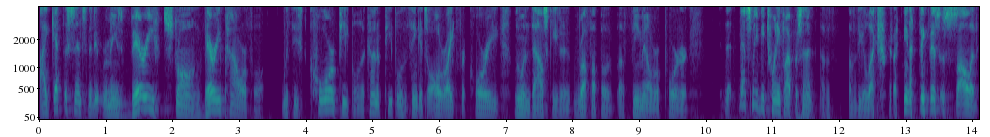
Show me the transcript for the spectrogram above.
I get the sense that it remains very strong, very powerful with these core people, the kind of people who think it's all right for Corey Lewandowski to rough up a, a female reporter. That's maybe 25% of, of the electorate. I mean, I think there's a solid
